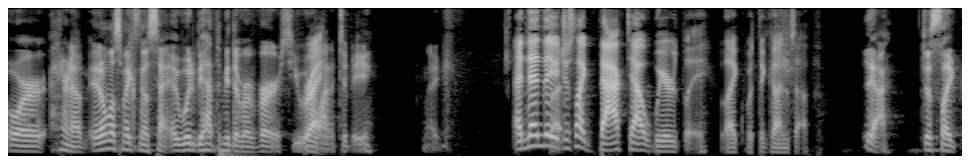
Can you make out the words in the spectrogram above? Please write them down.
or I don't know. It almost makes no sense. It would have to be the reverse. You would Right. want it to be like, And then they But- just like backed out weirdly, like with the guns up. yeah, just like,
